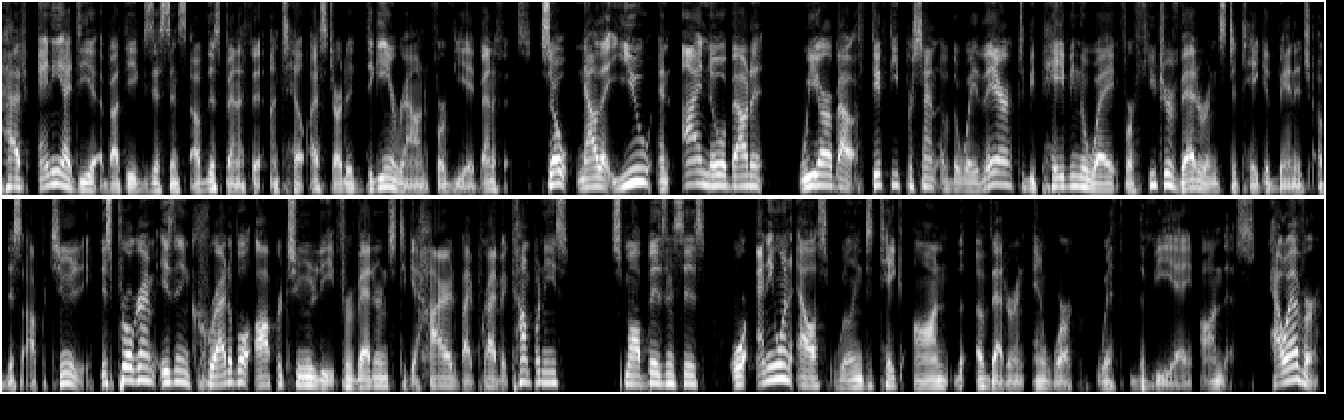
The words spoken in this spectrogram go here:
have any idea about the existence of this benefit until I started digging around for VA benefits. So now that you and I know about it, we are about 50% of the way there to be paving the way for future veterans to take advantage of this opportunity. This program is an incredible opportunity for veterans to get hired by private companies, small businesses, or anyone else willing to take on a veteran and work with the VA on this. However,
